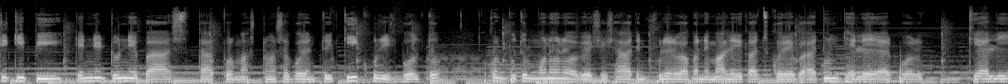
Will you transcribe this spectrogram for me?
টিটিপি, টেনে টুনে পাস তারপর মাস্টারমশাই বলেন, তুই কি করিস বলতো তখন পুতুল মনে মনে হবে সে সারাদিন ফুলের বাগানে মালির কাজ করে বা নুন ঠেলে এরপর খেয়ালি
